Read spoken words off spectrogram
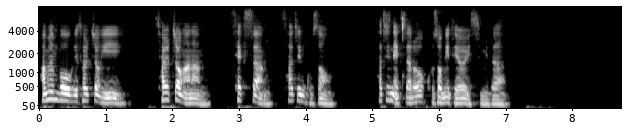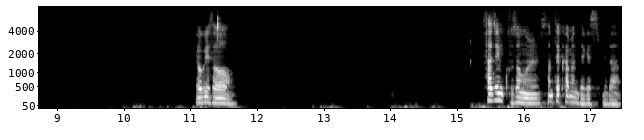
화면 보호기 설정이 설정 안함, 색상, 사진 구성, 사진 액자로 구성이 되어 있습니다. 여기서 사진 구성을 선택하면 되겠습니다.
